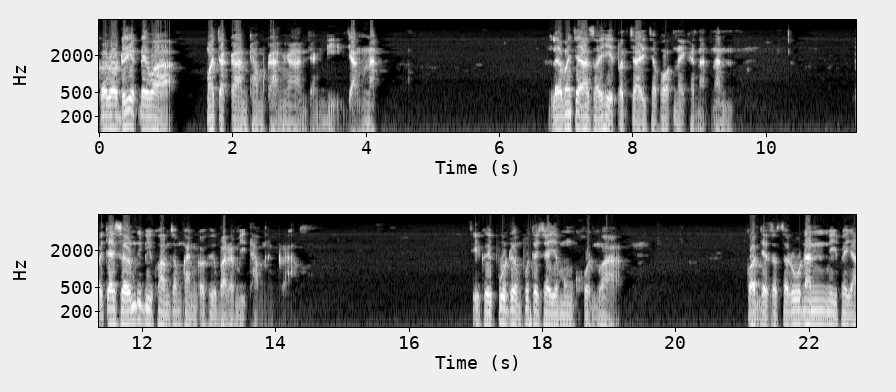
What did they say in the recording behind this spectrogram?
ก็เราเรียกได้ว่ามาจากการทำการงานอย่างดีอย่างหนัก แล้วไม่ใช่อาศัยเหตุปัจจัยเฉพาะในขณะนั้น ปัจจัยเสริมที่มีความสำคัญก็คือบารมีธรรมดังกล่าว ที่เคยพูดเรื่องพุทธชัยมงคลว่า ก่อนจะสัสรู้นั้นมีพยา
